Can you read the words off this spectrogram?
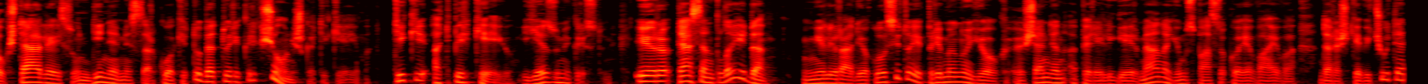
paukšteliais, undinėmis ar kuo kitu, bet turi krikščionišką tikėjimą. Tiki atpirkėjų, Jėzumi Kristumi. Ir tęsiant laidą, Mėly radio klausytojai, primenu, jog šiandien apie religiją ir meną jums pasakoja Vaiva Daraškevičiūtė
